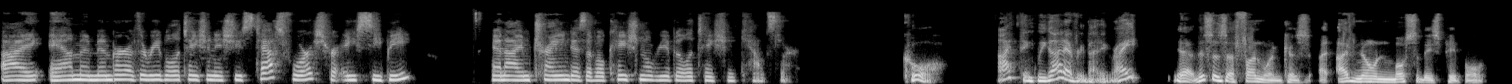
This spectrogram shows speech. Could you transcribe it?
I am a member of the Rehabilitation Issues Task Force for ACB, and I'm trained as a vocational rehabilitation counselor. Cool. I think we got everybody, right? Yeah, this is a fun one because I've known most of these people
